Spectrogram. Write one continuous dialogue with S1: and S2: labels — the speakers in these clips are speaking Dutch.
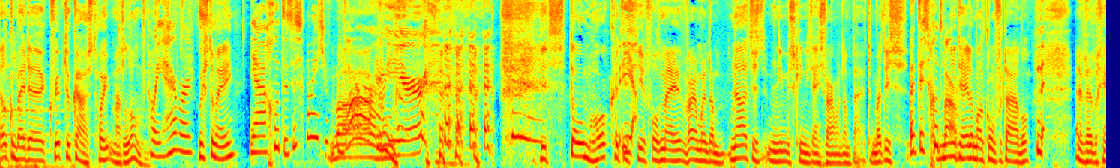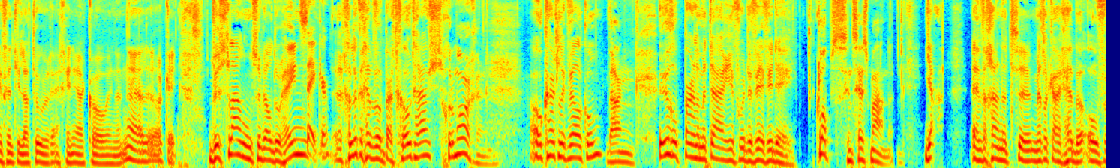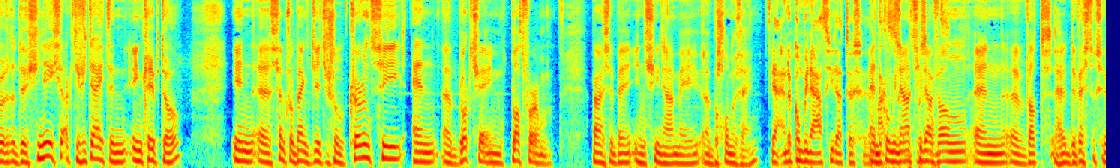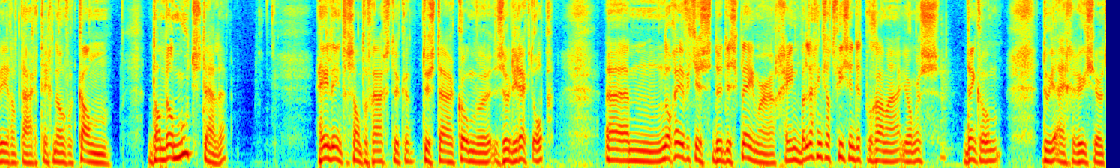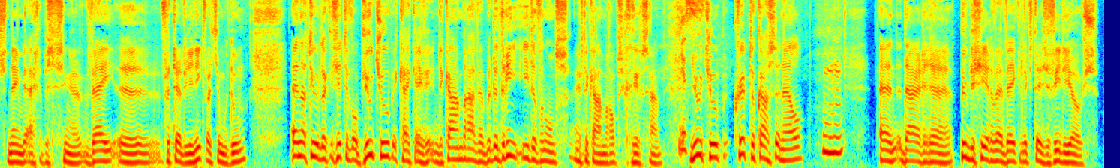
S1: Welkom bij de CryptoCast. Hoi Madelon.
S2: Hoi Herbert.
S1: Hoe is het ermee?
S2: Ja, goed. Het is een beetje
S1: Warm.
S2: warm, hier.
S1: Dit stoomhok. Het is
S2: Ja.
S1: hier volgens mij warmer dan... Nou, het is niet, misschien niet eens warmer dan buiten. Maar het is,
S2: Het is goed warm.
S1: niet helemaal comfortabel.
S2: Nee.
S1: En we hebben geen ventilatoren en geen airco. En, eh, nou, ja, oké. We slaan ons er wel doorheen.
S2: Zeker.
S1: Eh, gelukkig hebben we Bart Groothuis.
S3: Goedemorgen.
S1: Ook hartelijk welkom.
S3: Dank.
S1: Europarlementariër voor de VVD.
S3: Klopt, sinds zes maanden.
S1: Ja, en we gaan het eh, met elkaar hebben over de Chinese activiteiten in crypto. In eh, central bank digital currency en eh, blockchain platform. Waar ze bij, in China mee begonnen zijn.
S3: Ja, en de combinatie daartussen.
S1: en de combinatie daarvan en wat de westerse wereld daar tegenover kan, dan wel moet stellen. Hele interessante vraagstukken. Dus daar komen we zo direct op. Ehm, nog eventjes de disclaimer. Geen beleggingsadvies in dit programma, jongens. Denk erom. Doe je eigen research. Neem je eigen beslissingen. Wij eh, vertellen je niet wat je moet doen. En natuurlijk zitten we op YouTube. Ik kijk even in de camera. We hebben er drie. Ieder van ons heeft de camera op zich gericht staan.
S2: Yes.
S1: YouTube, CryptoCast.nl. En daar eh, publiceren wij wekelijks deze video's.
